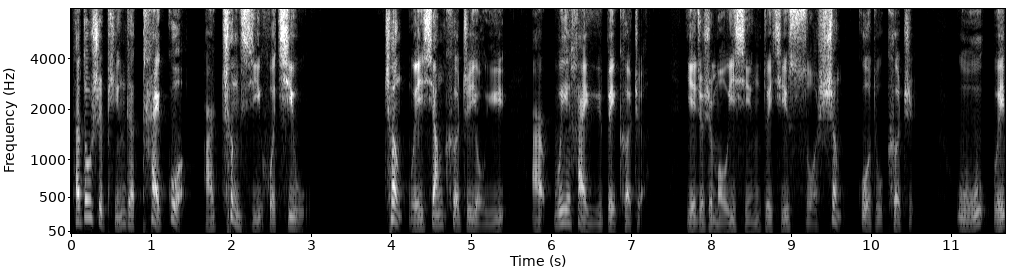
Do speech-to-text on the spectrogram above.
它都是凭着太过而乘袭或欺侮。乘为相克之有余而危害于被克者，也就是某一行对其所胜过度克制。五为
